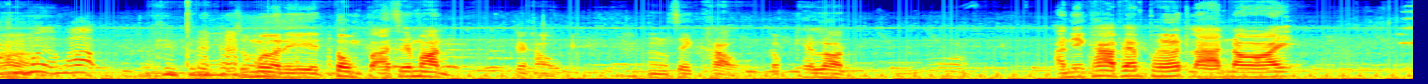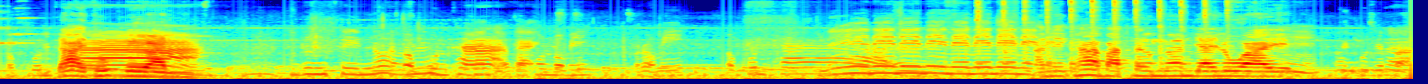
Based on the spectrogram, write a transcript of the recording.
เออมือเพิ่มซุมื้อนี่ต้มปลาเชมอนใส่ข้าวอืมใส่ข้าวกับแครอทอันนี้ค่าแพมเพิร์ดหลานน้อย ได้ทุกเดือนดึงซีนเนาะขอบคุณค่ะขอบคุณบะหมี่บะหมี่ข อบคุณค่ะนี่นี่นี่นี่นี่นี่นี่นี่อันนี้ค่าบัตรเติมเงินยายรวย ขอบคุณค่ะ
